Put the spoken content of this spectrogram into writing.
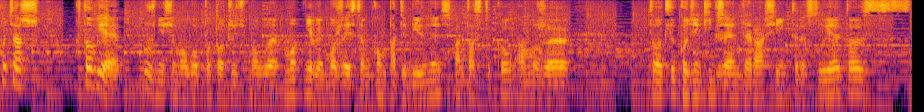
Chociaż kto wie, różnie się mogło potoczyć. Mogę, mo, nie wiem, może jestem kompatybilny z fantastyką, a może to tylko dzięki grze Endera się interesuje. To jest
